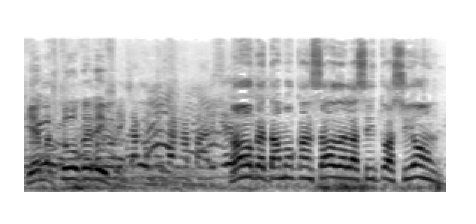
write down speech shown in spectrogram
¿Quién más? ¿Tú qué dices? No, que estamos cansados de la situación.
